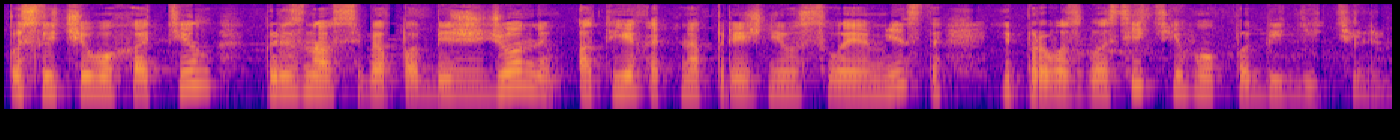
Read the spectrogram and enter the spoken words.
после чего хотел, признав себя побежденным, отъехать на прежнее свое место и провозгласить его победителем.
